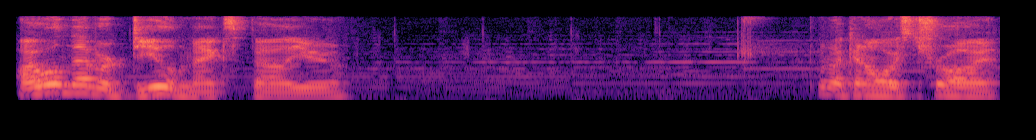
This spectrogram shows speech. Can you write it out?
I will never deal max value. But I can always try.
